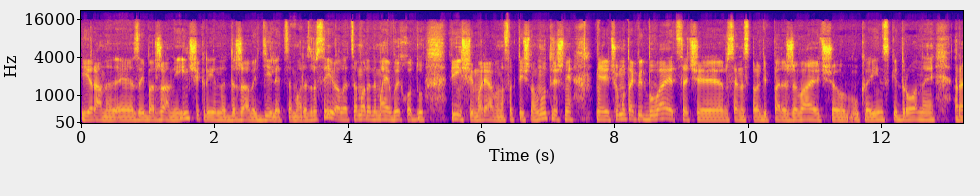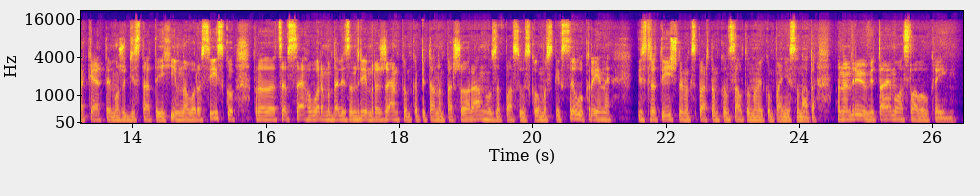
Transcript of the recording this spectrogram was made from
Іран, е, Азербайджан і інші країни держави ділять це море з Росією, але це море не має виходу в інші моря. Воно фактично внутрішнє. Е, Чому так відбувається? Чи росіяни справді переживають, що українські дрони, ракети можуть дістати їх і в новоросійську? Про це все говоримо далі з Андрієм Реженком, капітаном першого рангу запасу військово-морських сил України і стратегічним експертом консалтингової компанії Соната. Пане Андрію, вітаємо вас! Слава Україні!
